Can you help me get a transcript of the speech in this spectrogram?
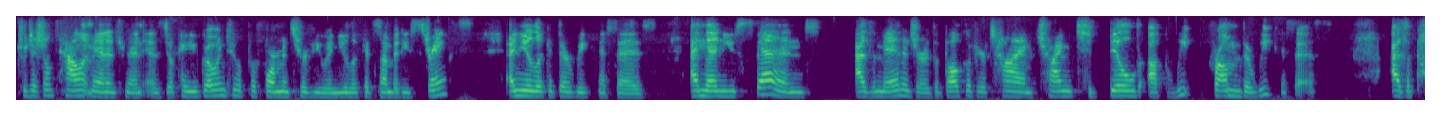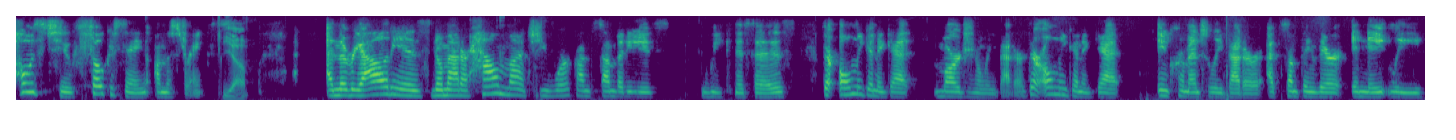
traditional talent management is okay, you go into a performance review and you look at somebody's strengths and you look at their weaknesses. And then you spend, as a manager, the bulk of your time trying to build up we- from their weaknesses as opposed to focusing on the strengths. Yeah. And the reality is, no matter how much you work on somebody's weaknesses, they're only going to get marginally better. They're only going to get incrementally better at something they're innately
